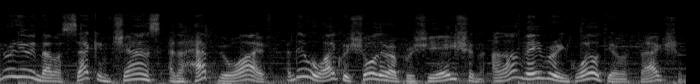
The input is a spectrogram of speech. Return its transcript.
you are giving them a second chance at a happy life and they will likely show their appreciation and unwavering loyalty and affection.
